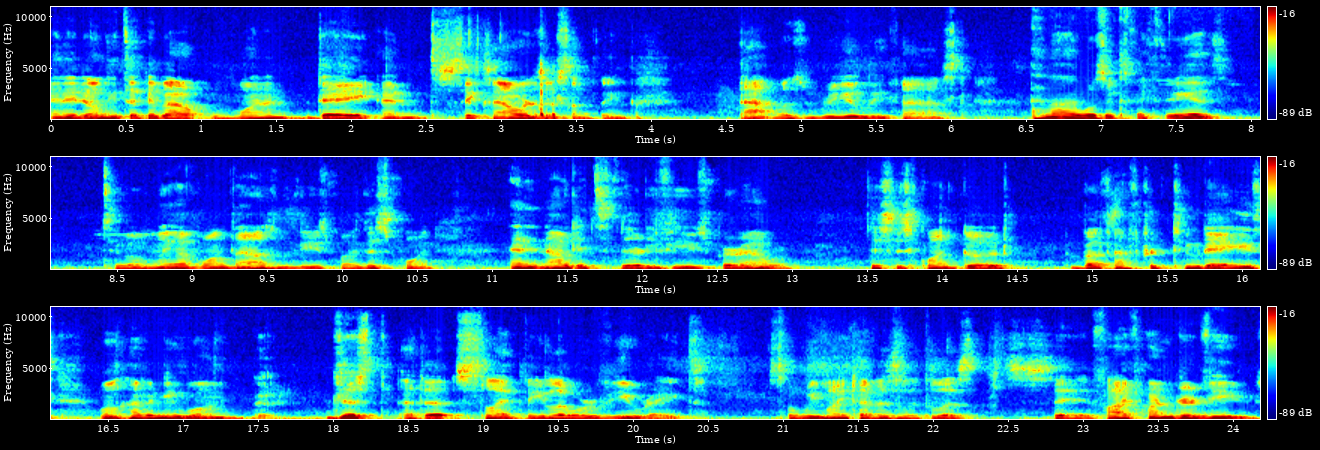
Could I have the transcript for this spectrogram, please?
and it only took about one day and six hours or something. That was really fast, and I was expecting it to only have 1,000 views by this point, and it now gets 30 views per hour. This is quite good, but after two days, we'll have a new one, just at a slightly lower view rate. So we might have as little as 500 views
